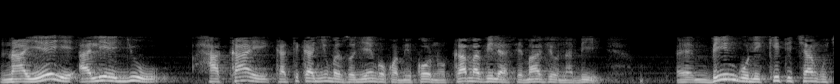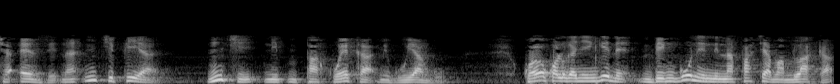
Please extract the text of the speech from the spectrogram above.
Na yeye aliye juu hakai katika nyumba zilizojengwa kwa mikono kama vile asemavyo nabii. E, mbingu ni kiti changu cha enzi na nchi pia nchi ni pa kuweka miguu yangu. Kwa hiyo kwa lugha nyingine mbinguni ni nafasi ya mamlaka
